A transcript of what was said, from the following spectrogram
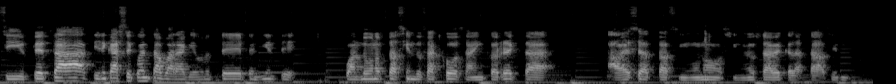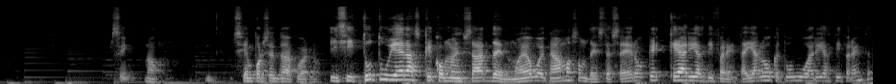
Si usted está, tiene que darse cuenta para que uno esté pendiente cuando uno está haciendo esas cosas incorrectas, a veces hasta sin uno, sin uno sabe que la está haciendo. Sí, no, 100% de acuerdo. Y si tú tuvieras que comenzar de nuevo en Amazon desde cero, ¿qué, ¿qué, harías diferente? ¿Hay algo que tú harías diferente?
